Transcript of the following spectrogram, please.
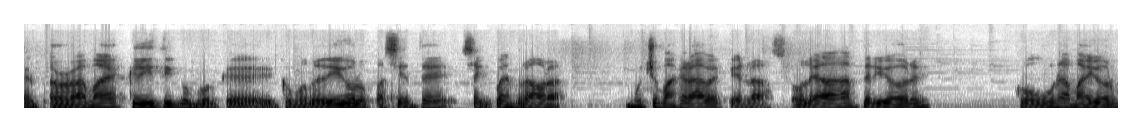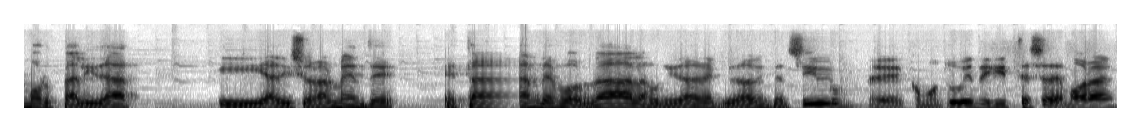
El panorama es crítico porque, como te digo, los pacientes se encuentran ahora mucho más graves que en las oleadas anteriores, con una mayor mortalidad y adicionalmente están desbordadas las unidades de cuidado intensivo. Eh, como tú bien dijiste, se demoran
